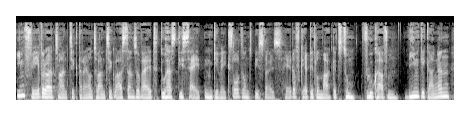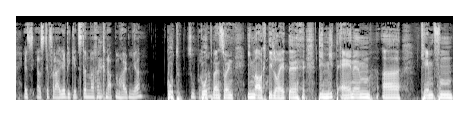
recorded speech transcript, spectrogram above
Im Februar 2023 war es dann soweit. Du hast die Seiten gewechselt und bist als Head of Capital Markets zum Flughafen Wien gegangen. Jetzt erste Frage, wie geht's dann nach einem knappen halben Jahr? Gut, super. Gut, ne? man sollen immer auch die Leute, die mit einem äh, kämpfen,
